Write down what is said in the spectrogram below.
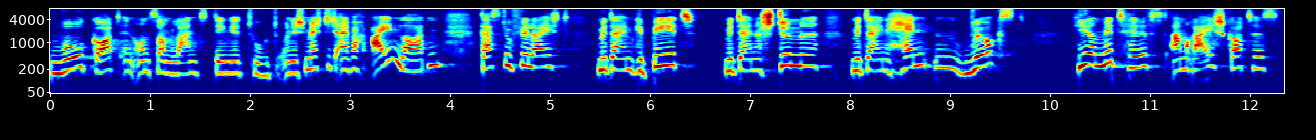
wo Gott in unserem Land Dinge tut. Und ich möchte dich einfach einladen, dass du vielleicht mit deinem Gebet, mit deiner Stimme, mit deinen Händen wirkst, hier mithilfst am Reich Gottes,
